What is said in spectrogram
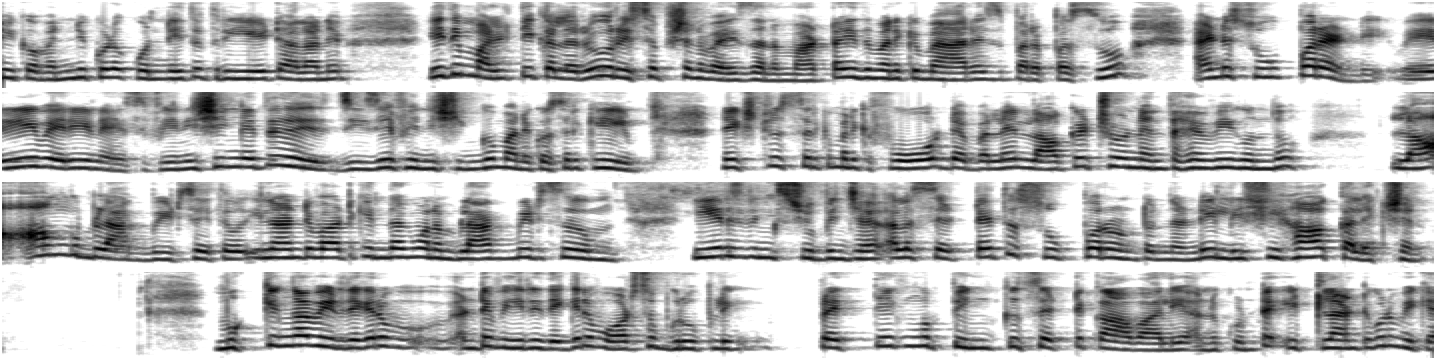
మీకు అవన్నీ కూడా కొన్ని అయితే త్రీ ఎయిట్ అలానే. ఇది మల్టీ కలర్ రిసెప్షన్ వైజ్ అనమాట ఇది మనకి మ్యారేజ్ పర్పస్ అండ్ సూపర్ అండి. వెరీ వెరీ నైస్ ఫినిషింగ్ అయితే జీజే ఫినిషింగ్ మనకి ఒకసారికి నెక్స్ట్ వచ్చేసరికి మనకి ఫోర్ డబల్ నైన్ లాకెట్ చూడండి ఎంత హెవీగా ఉందో. లాంగ్ బ్లాక్ బీడ్స్ అయితే ఇలాంటి వాటికి ఇందాక మనం బ్లాక్ బీడ్స్ ఇయర్ రింగ్స్ చూపించాలి అలా సెట్ అయితే సూపర్ ఉంటుందండి. లిషిహా కలెక్షన్. ముఖ్యంగా వీరి దగ్గర అంటే వీరి దగ్గర వాట్సాప్ గ్రూప్ లింక్ ప్రత్యేకంగా పింక్ సెట్ కావాలి అనుకుంటే ఇట్లాంటివి కూడా మీకు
